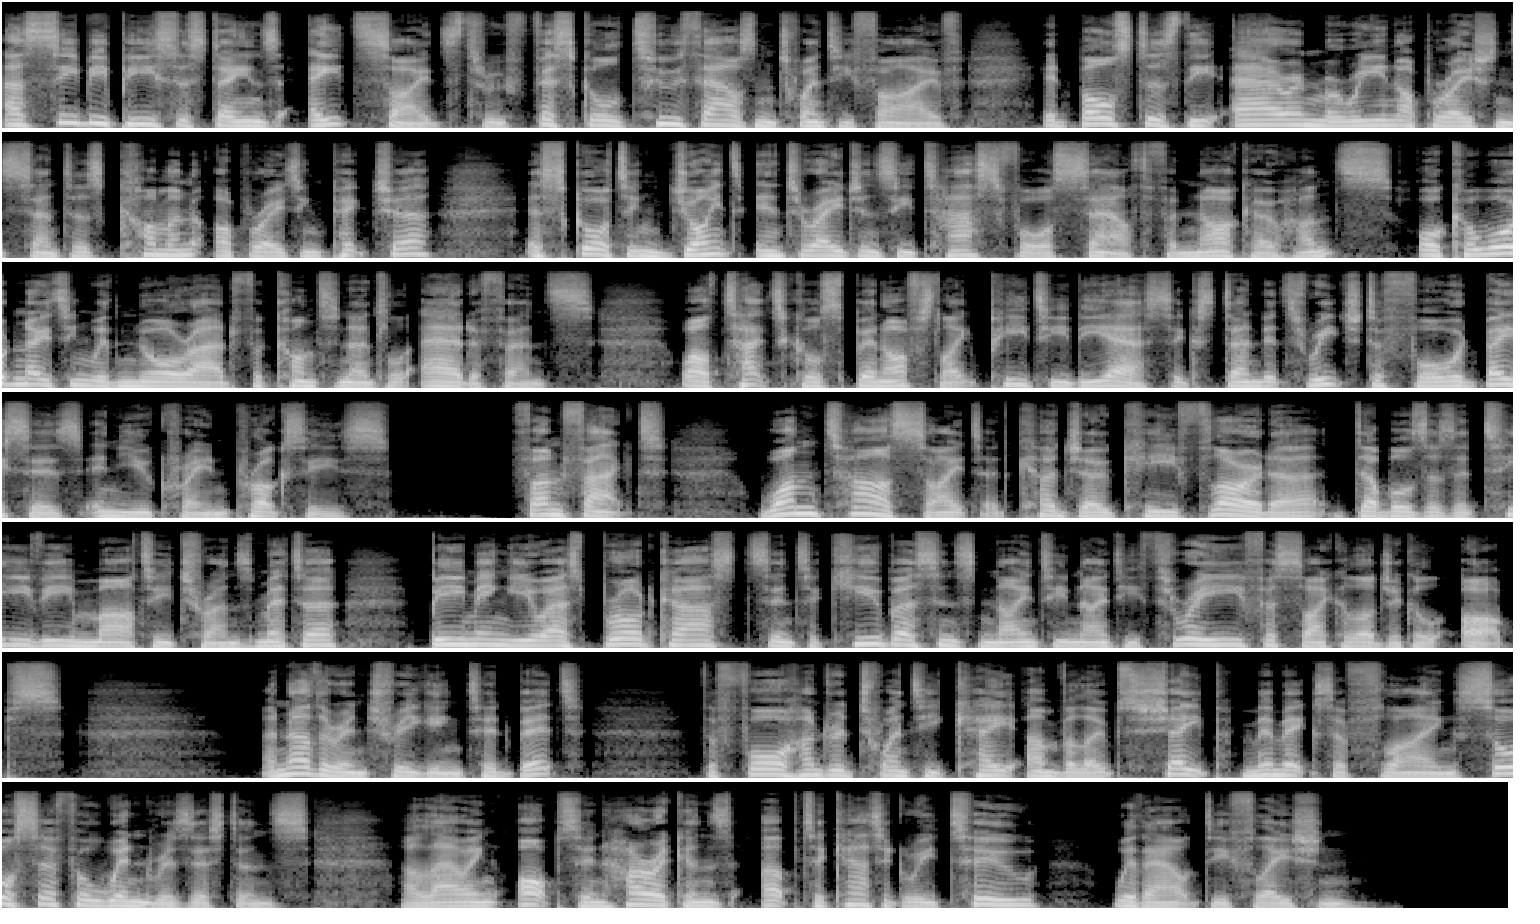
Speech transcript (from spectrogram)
As CBP sustains eight sites through fiscal 2025, it bolsters the Air and Marine Operations Centre's common operating picture, escorting Joint Interagency Task Force South for narco hunts, or coordinating with NORAD for continental air defence, while tactical spin offs like PTDS extend its reach to forward bases in Ukraine proxies. Fun fact one tar site at Cudjoe Key, Florida, doubles as a TV Marti transmitter, beaming US broadcasts into Cuba since 1993 for psychological ops. Another intriguing tidbit the 420K envelope's shape mimics a flying saucer for wind resistance, allowing ops in hurricanes up to Category 2 without deflation.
